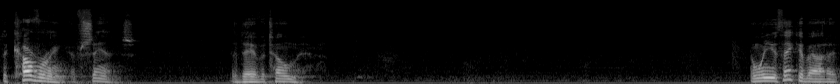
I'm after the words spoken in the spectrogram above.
the covering of sins, the Day of Atonement. And when you think about it,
